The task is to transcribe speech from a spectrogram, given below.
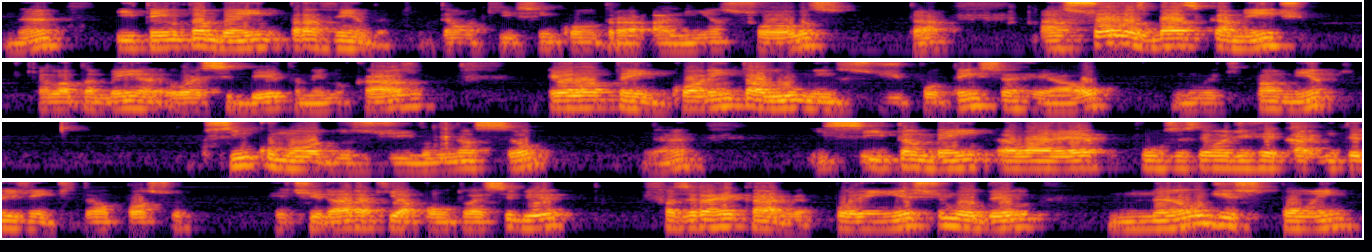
né? E tenho também para venda. Então, aqui se encontra a linha Solas, tá? As Solas, basicamente, ela também é USB, também no caso, ela tem 40 lumens de potência real no equipamento, cinco modos de iluminação, né? E, e também ela é com um sistema de recarga inteligente. Então eu posso retirar aqui a ponta USB e fazer a recarga. Porém, este modelo não dispõe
